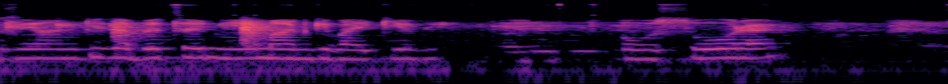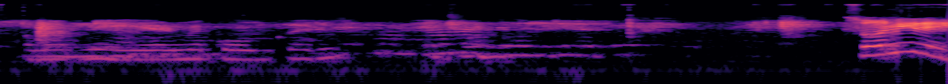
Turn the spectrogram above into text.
जियान की तबीयत सही नहीं है, मान के भाई की अभी। और वो सो रहा है। और मैं अपने हेयर में कॉम कर रही नहीं रहे?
